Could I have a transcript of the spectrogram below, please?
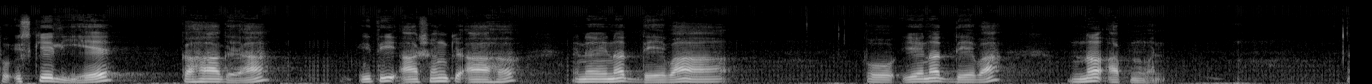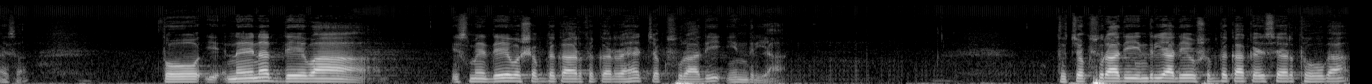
तो इसके लिए कहा गया, इति आशंक आह नैन देवा। तो ये न देवा न अपनुवन ऐसा। तो नैन देवा इसमें देव शब्द का अर्थ कर रहे हैं चक्षुरादि इंद्रिया। तो चक्षुरादि इंद्रिया देव शब्द का कैसे अर्थ होगा?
